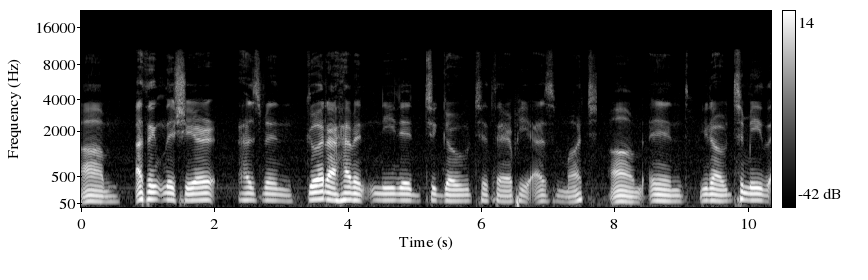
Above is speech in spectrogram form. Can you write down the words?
um, I think this year has been good. I haven't needed to go to therapy as much, um, and you know, to me,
